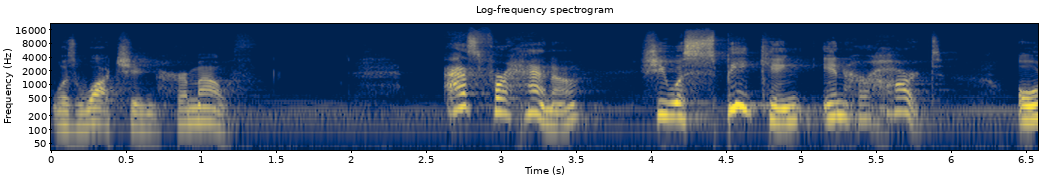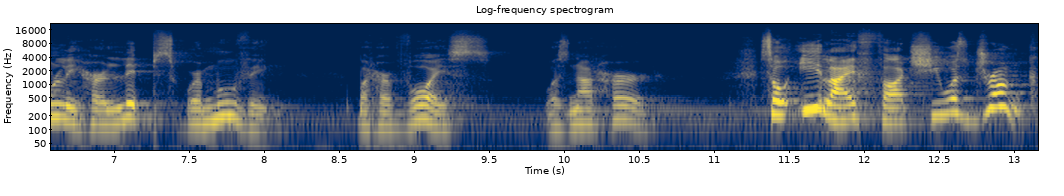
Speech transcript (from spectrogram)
was watching her mouth. As for Hannah, she was speaking in her heart, only her lips were moving, but her voice was not heard. So Eli thought she was drunk.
